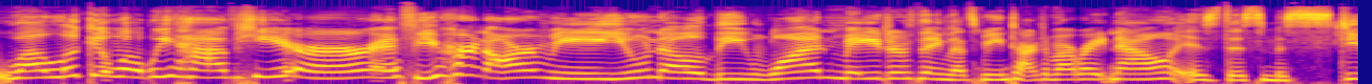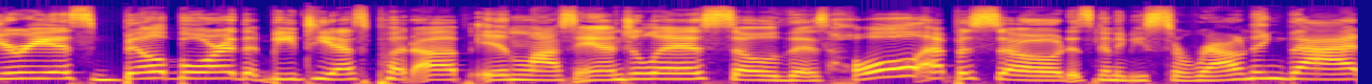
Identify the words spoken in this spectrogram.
Well, look at what we have here. If you're an army, you know the one major thing that's being talked about right now is this mysterious billboard that BTS put up in Los Angeles. So, this whole episode is going to be surrounding that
